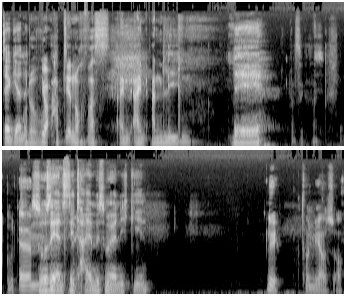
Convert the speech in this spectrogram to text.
sehr gerne. Oder wo, Ja. habt ihr noch was, ein, ein Anliegen? Nee, Was ihr gesagt? Gut. Ähm, so sehr ins Detail müssen wir ja nicht gehen. Nö, von mir aus auch.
